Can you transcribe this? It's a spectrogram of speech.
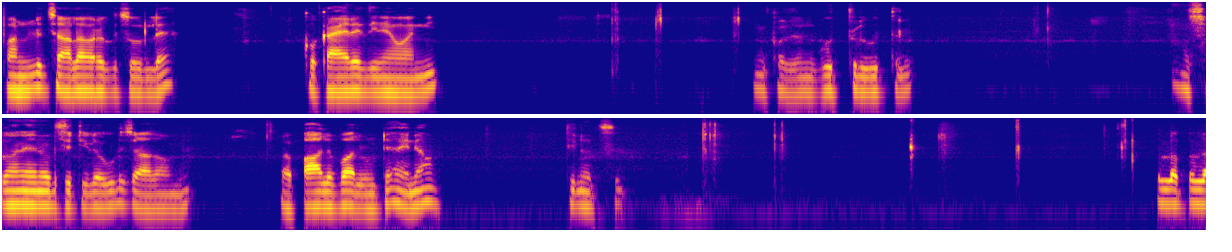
పండ్లు చాలా వరకు చూడలే. ఒక కాయలే తినేవాడిని కొంచెం గుత్తులు గుత్తులు. ఉస్మానియా యూనివర్సిటీలో కూడా చాలా ఉన్నాయి. పాలు పాలు ఉంటాయి అయినా తినొచ్చు. పుల్ల పుల్ల.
